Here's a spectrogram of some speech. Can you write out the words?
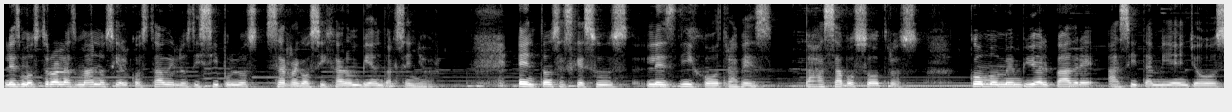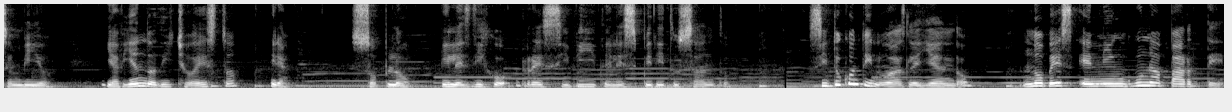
les mostró las manos y el costado y los discípulos se regocijaron viendo al Señor. Entonces Jesús les dijo otra vez, paz a vosotros. Como me envió el Padre, así también yo os envío. Y habiendo dicho esto, mira, sopló y les dijo, recibid el Espíritu Santo. Si tú continúas leyendo, no ves en ninguna parte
